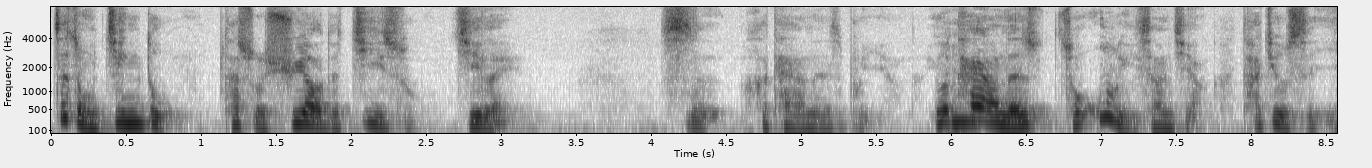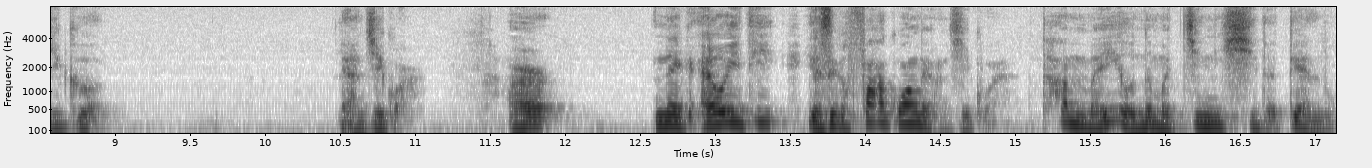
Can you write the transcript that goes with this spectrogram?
这种精度它所需要的技术积累是和太阳能是不一样的。因为太阳能从物理上讲，它就是一个两极管，而那个 LED 也是个发光两极管，它没有那么精细的电路。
